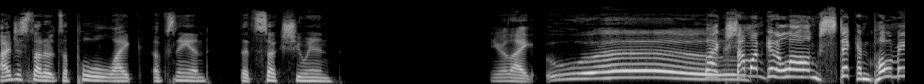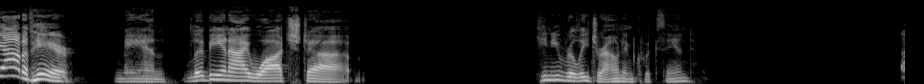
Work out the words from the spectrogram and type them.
I just thought it was a pool like of sand that sucks you in. And you're like, whoa. Like someone get a long stick and pull me out of here. Man, Libby and I watched. Uh, Can you really drown in quicksand?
